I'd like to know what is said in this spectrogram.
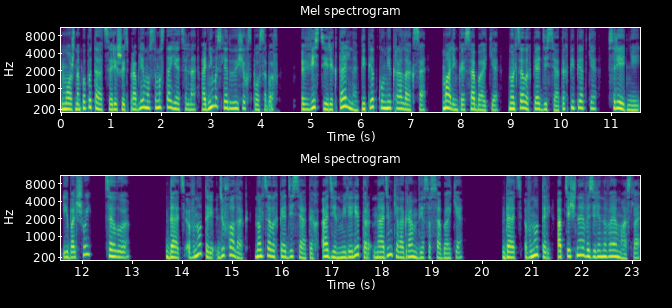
можно попытаться решить проблему самостоятельно одним из следующих способов. Ввести ректально пипетку микролакса маленькой собаке 0,5 пипетки, средней и большой — целую. Дать внутрь дюфалак 0,5-1 мл на 1 кг веса собаки. Дать внутрь аптечное вазелиновое масло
